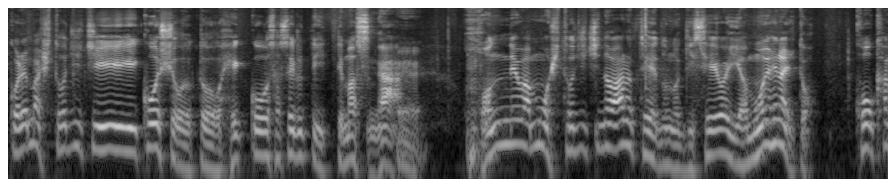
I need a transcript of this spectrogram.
これ、人質交渉と並行させるって言ってますが、えー、本音はもう人質のある程度の犠牲はやむを得ないと。こう考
